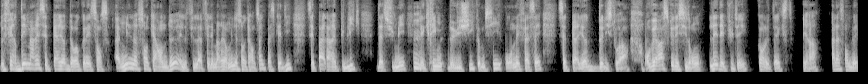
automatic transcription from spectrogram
de faire démarrer cette période de reconnaissance à 1942. Elle l'a fait démarrer en 1945 parce qu'elle dit c'est pas à la République d'assumer mm. les crimes de Vichy, comme si on effaçait cette période de l'histoire. On verra ce que décideront les députés quand le texte ira à l'Assemblée.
